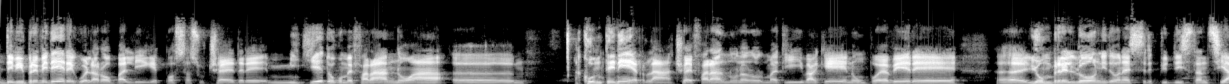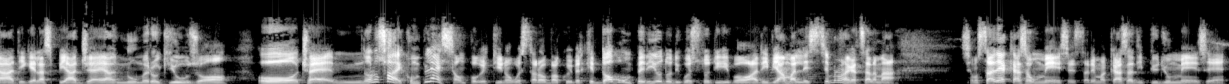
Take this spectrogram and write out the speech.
devi prevedere quella roba lì che possa succedere. Mi chiedo come faranno a, a contenerla, cioè faranno una normativa che non puoi avere. Uh, gli ombrelloni devono essere più distanziati, che la spiaggia è a numero chiuso o, cioè, non lo so, è complessa un pochettino questa roba qui, perché dopo un periodo di questo tipo arriviamo alle... Sembra una cazzata, ma siamo stati a casa un mese, staremo a casa di più di un mese.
